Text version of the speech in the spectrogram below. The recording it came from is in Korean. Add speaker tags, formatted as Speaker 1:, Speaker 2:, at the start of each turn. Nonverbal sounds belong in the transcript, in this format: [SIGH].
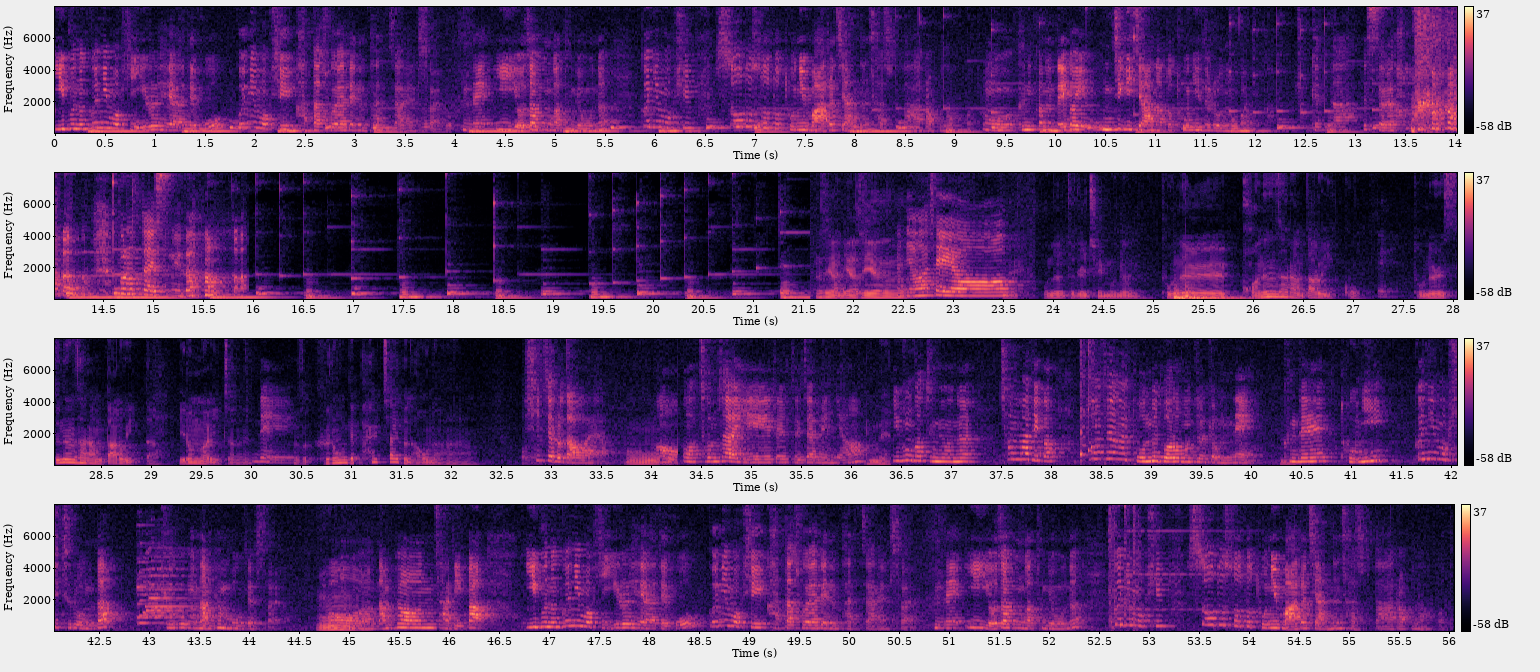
Speaker 1: 이분은 끊임없이 일을 해야 되고 끊임없이 갖다 줘야 되는 반자였어요. 근데 이 여자분 같은 경우는 끊임없이 써도 써도 돈이 마르지 않는 사주다라고 나왔거든요. 어, 그러니까는 내가 움직이지 않아도 돈이 들어오는 거니까 좋겠다 했어요. [LAUGHS] 부럽다 했습니다.
Speaker 2: 선생님 안녕하세요.
Speaker 1: 안녕하세요.
Speaker 2: 네, 오늘 드릴 질문은 돈을 버는 사람 따로 있고
Speaker 1: 네.
Speaker 2: 돈을 쓰는 사람 따로 있다 이런 말이 있잖아요.
Speaker 1: 네.
Speaker 2: 그래서 그런 게 팔자에도 나오나.
Speaker 1: 실제로 나와요.
Speaker 2: 어,
Speaker 1: 어, 어, 점사의 예를 들자면요.
Speaker 2: 네.
Speaker 1: 이분 같은 경우는 첫 마디가 평생을 돈을 벌어본 적이 없네. 근데 돈이 끊임없이 들어온다? 결국은 남편 복이었어요.
Speaker 2: 어.
Speaker 1: 어, 남편 자리가 이분은 끊임없이 일을 해야 되고 끊임없이 갖다 줘야 되는 반자였어요. 근데 이 여자분 같은 경우는 끊임없이 써도 써도 돈이 마르지 않는 사주다라고 나왔거든요.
